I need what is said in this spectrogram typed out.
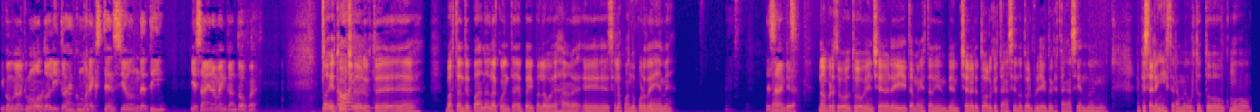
y como cool. Motolitos es como una extensión de ti y esa vaina me encantó, pues. No, y estuvo No, chévere. y- Ustedes, bastante pana. La cuenta de PayPal la voy a dejar, eh, se las mando por DM. No, Exacto. mentira. No, pero estuvo, estuvo bien chévere y también está bien, bien chévere todo lo que están haciendo, todo el proyecto que están haciendo, en, en especial en Instagram. Me gusta todo como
